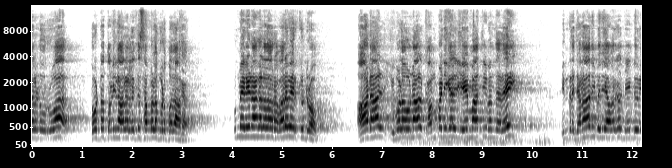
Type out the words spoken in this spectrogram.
இருநூறு ரூபா தோட்ட தொழிலாளர்களுக்கு சம்பளம் கொடுப்பதாக. உண்மையிலே நாங்கள் அவரை வரவேற்கின்றோம். ஆனால் இவ்வளவு நாள் கம்பெனிகள் ஏமாற்றி வந்ததை இன்று ஜனாதிபதி அவர்கள் மீண்டும்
